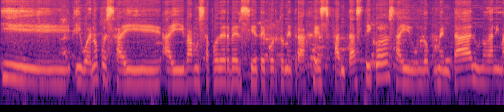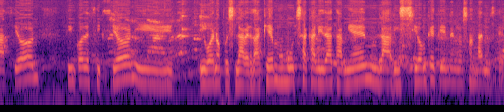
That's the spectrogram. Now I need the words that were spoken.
y, y bueno pues ahí, ahí vamos a poder ver siete cortometrajes fantásticos, hay un documental, uno de animación, cinco de ficción y, bueno pues la verdad que mucha calidad también la visión que tienen los andaluces.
